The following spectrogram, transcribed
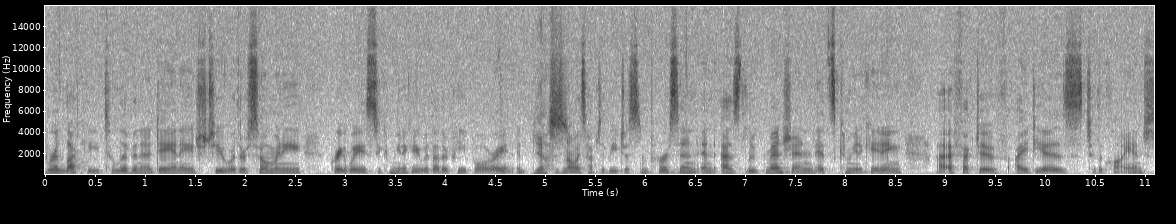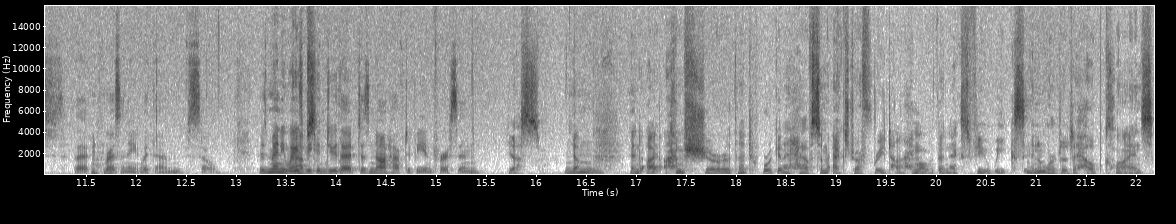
we're lucky to live in a day and age too where there's so many great ways to communicate with other people, right? It Yes. doesn't always have to be just in person. And as Luke mentioned, it's communicating uh, effective ideas to the client that Mhm. resonate with them. So there's many ways we can do that. It does not have to be in person. Yes. Yep. Mhm. And I, I'm sure that we're going to have some extra free time over the next few weeks in Mhm. order to help clients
